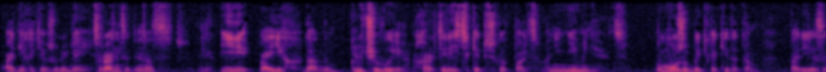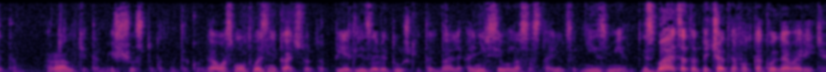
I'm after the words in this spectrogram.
Одних и тех же людей с разницей 12 лет. И по их данным, ключевые характеристики отпечатков пальцев, они не меняются. Ну, может быть, какие-то там порезы, там, ранки, там еще что-то там такое, да, у вас могут возникать что-то, петли, завитушки и так далее, они все у нас остаются неизменны. Избавиться от отпечатков, вот как вы говорите,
